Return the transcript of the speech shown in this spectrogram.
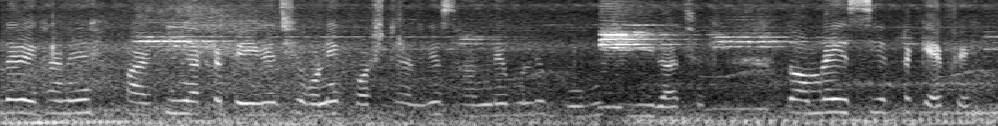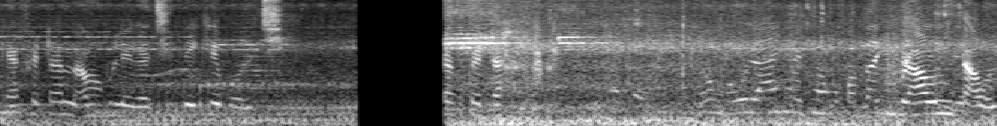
আমাদের এখানে পার্কিং একটা পেয়ে গেছি, অনেক কষ্টে আজকে সানডে বলে বহু ভিড় আছে। তো আমরা এসছি একটা ক্যাফে, ক্যাফেটার নাম ভুলে গেছি, দেখে বলছি। ক্যাফেটা। ব্রাউন টাউন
